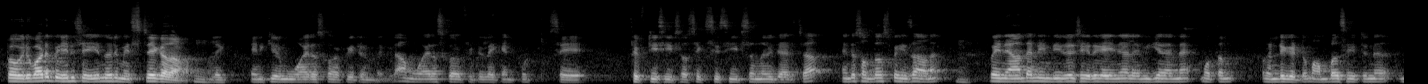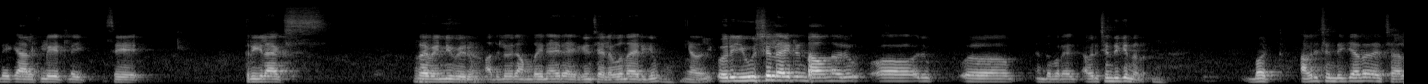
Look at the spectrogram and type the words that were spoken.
ഇപ്പോൾ ഒരുപാട് പേര് ചെയ്യുന്ന ഒരു മിസ്റ്റേക്ക് അതാണ്. ലൈക്ക് എനിക്കൊരു മൂവായിരം സ്ക്വയർ ഫീറ്റ് ഉണ്ടെങ്കിൽ ആ മൂവായിരം സ്ക്വയർ ഫീറ്റിലേക്ക് എൻ പുട്ട് സേ ഫിഫ്റ്റി സീറ്റ്സോ സിക്സ്റ്റി സീറ്റ്സ് എന്ന് വിചാരിച്ചാൽ എന്റെ സ്വന്തം സ്പേസ് ആണ്. അപ്പോൾ ഞാൻ തന്നെ ഇന്റീരിയർ ചെയ്ത് കഴിഞ്ഞാൽ എനിക്ക് തന്നെ മൊത്തം റെന്റ് കിട്ടും. അമ്പത് സീറ്റിന് ഇത് calculate like say three lakhs revenue വരും. അതിലൊരു അമ്പതിനായിരം ആയിരിക്കും ചിലവെന്നായിരിക്കും. ഒരു യൂഷ്വൽ ആയിട്ട് ഉണ്ടാവുന്ന ഒരു ഒരു എന്താ പറയുക അവർ ചിന്തിക്കുന്നത്. ബട്ട് അവർ ചിന്തിക്കാതെ വെച്ചാൽ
